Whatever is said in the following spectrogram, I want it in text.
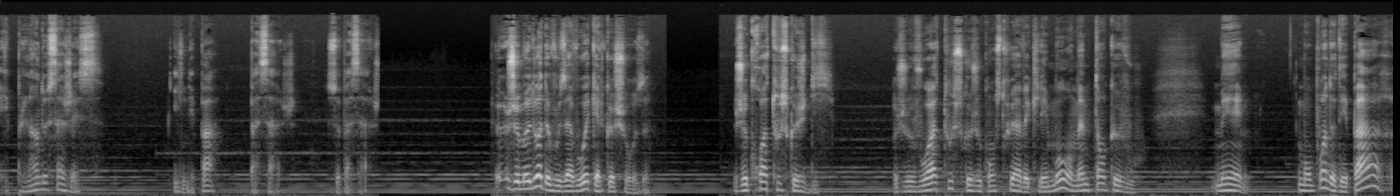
est plein de sagesse. Il n'est pas passage, ce passage. Je me dois de vous avouer quelque chose. Je crois tout ce que je dis. Je vois tout ce que je construis avec les mots en même temps que vous. Mais mon point de départ,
